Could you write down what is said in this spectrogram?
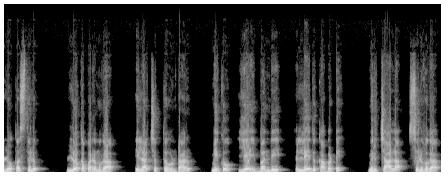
లోకస్తులు లోకపరముగా ఇలా చెప్తూ ఉంటారు. మీకు ఏ ఇబ్బంది లేదు కాబట్టి మీరు చాలా సులువుగా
